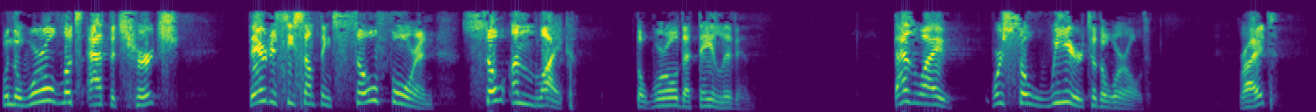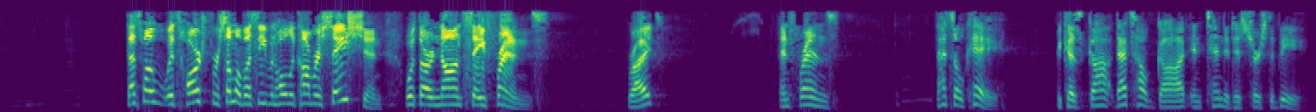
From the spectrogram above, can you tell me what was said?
When the world looks at the church, they're to see something so foreign, so unlike the world that they live in. That's why we're so weird to the world. Right? That's why it's hard for some of us to even hold a conversation with our non-safe friends. Right? And friends, that's okay. Because God, that's how God intended His church to be.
